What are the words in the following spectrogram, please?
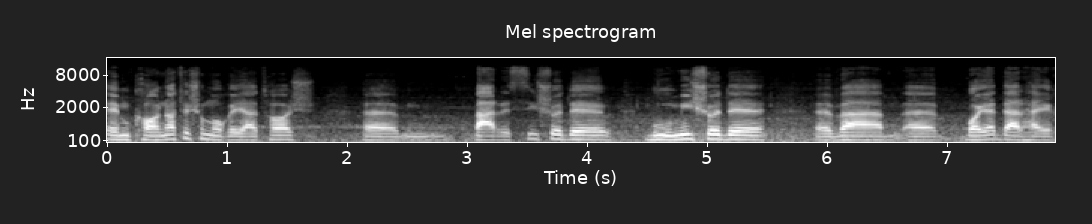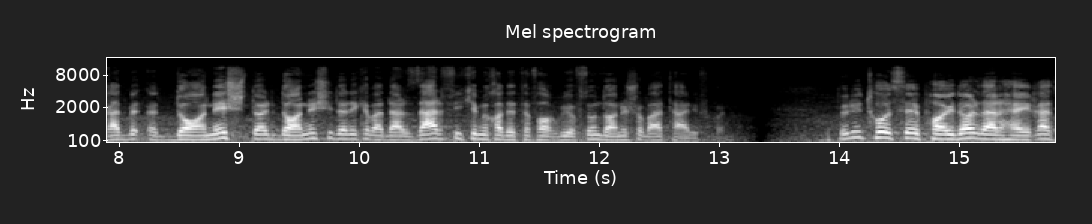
امکاناتش و موقعیتاش بررسی شده بومی شده و باید در حقیقت دانش داره دانشی داره که در ظرفی که می‌خواد اتفاق بیفته اون دانش رو باید تعریف کنه. ببینید توسعه پایدار در حقیقت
